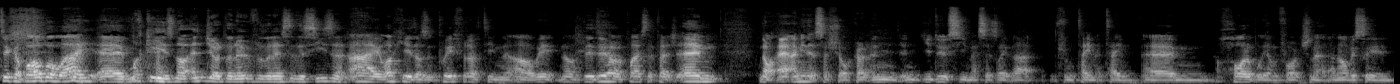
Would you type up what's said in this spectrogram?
took a bobble. Aye. Um, Lucky he's not injured and out for the rest of the season. Aye, lucky he doesn't play for a team that. Oh wait, no, they do have a plastic pitch. Um, no, I, I mean it's a shocker, and, and you do see misses like that from time to time. Um, horribly unfortunate, and obviously,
